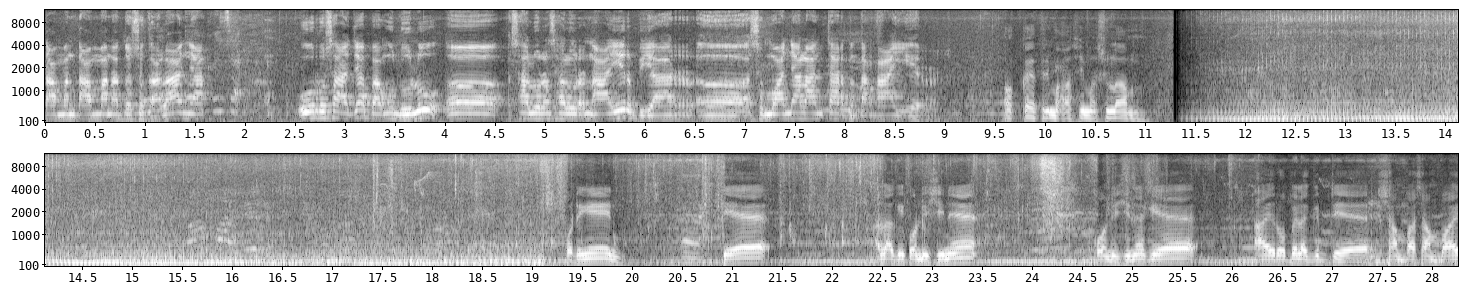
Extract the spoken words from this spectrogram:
taman-taman atau segalanya urus saja bangun dulu eh, saluran-saluran air biar eh, semuanya lancar tentang air. Oke, terima kasih Mas Sulam. Kodingin. Kayak lagi kondisinya kondisinya kayak aerobel lagi gede sampah-sampah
